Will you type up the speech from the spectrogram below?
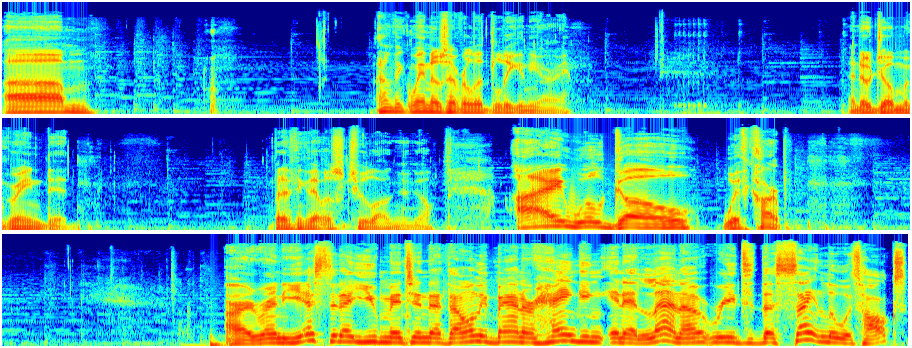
Um, I don't think Wayno's ever led the league in ERA. I know Joe Magrane did, but I think that was too long ago. I will go with Carp. All right, Randy. Yesterday you mentioned that the only banner hanging in Atlanta reads the St. Louis Hawks,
